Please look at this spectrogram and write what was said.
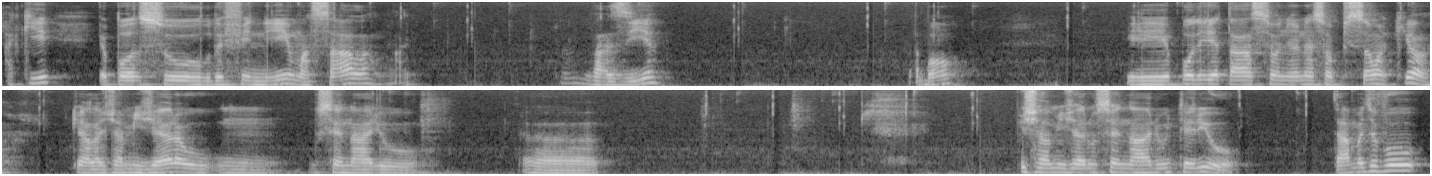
Aqui eu posso definir uma sala vazia, tá bom? E eu poderia estar acionando essa opção aqui, ó, que ela já me gera um, um cenário uh, já me gera um cenário interior, tá? Mas eu vou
